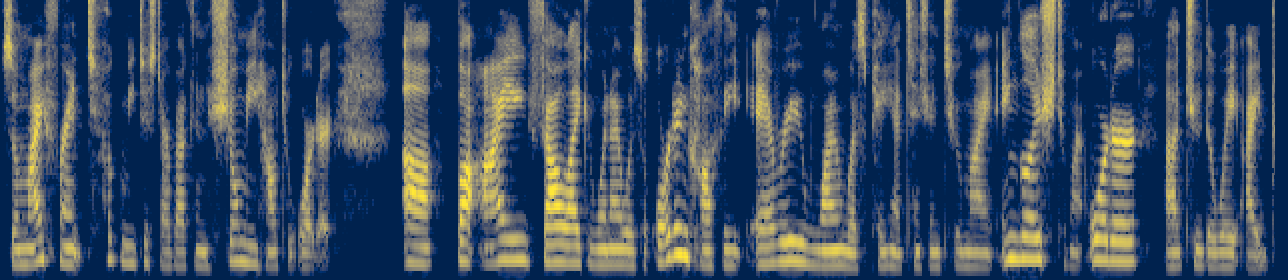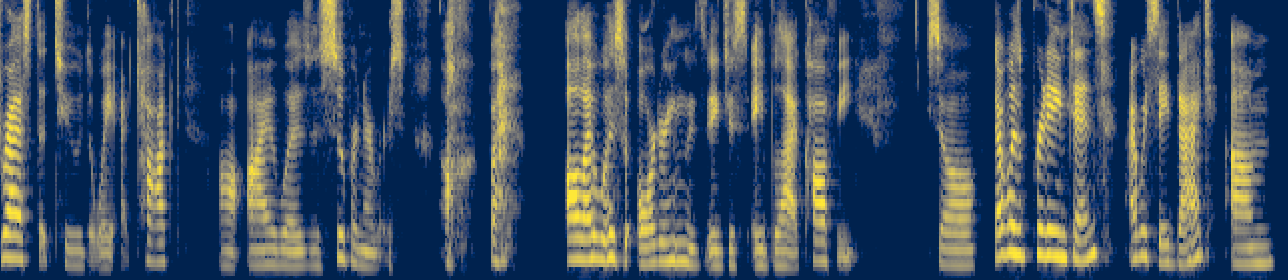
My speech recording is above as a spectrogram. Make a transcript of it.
So my friend took me to Starbucks and showed me how to order. Uh, but I felt like when I was ordering coffee, everyone was paying attention to my English, to my order, uh, to the way I dressed, to the way I talked. Uh, I was super nervous. but all I was ordering was just a black coffee. So that was pretty intense. I would say that. Um,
